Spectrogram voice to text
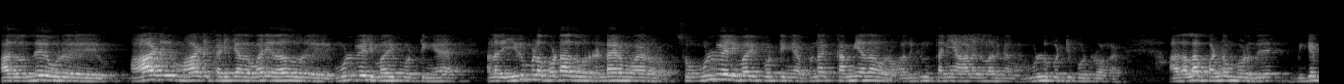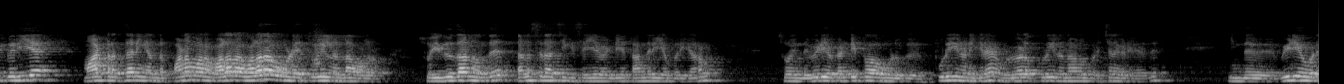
அது வந்து ஒரு ஆடு மாடு கடிக்காத மாதிரி ஏதாவது ஒரு முள்வேலி மாதிரி போட்டிங்க அல்லது இரும்பில் போட்டால் அது ஒரு ரெண்டாயிரம் மூவாயிரம் வரும். ஸோ முள்வேலி மாதிரி போட்டீங்க அப்படின்னா கம்மியாக தான் வரும். அதுக்குன்னு தனியாக ஆளுங்களாம் இருக்காங்க. முள்ளு பட்டி போட்டுருவாங்க. அதெல்லாம் பண்ணும் பொழுது மிகப்பெரிய மாற்றத்தை நீங்கள் அந்த பணமரம் வளர வளர உங்களுடைய தொழில் நல்லா வளரும். ஸோ இதுதான் வந்து தனுசு ராசிக்கு செய்ய வேண்டிய தாந்திரிக பரிகாரம். ஸோ இந்த வீடியோ கண்டிப்பாக உங்களுக்கு புரியும் நினைக்கிறேன். ஒருவேளை புரியலனாலும் பிரச்சனை கிடையாது. இந்த வீடியோவோட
